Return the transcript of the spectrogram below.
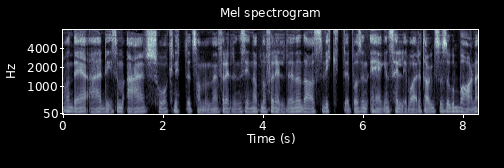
Og det er de som er så knyttet sammen med foreldrene sine at når foreldrene da svikter på sin egen selvivaretakelse, så går barna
